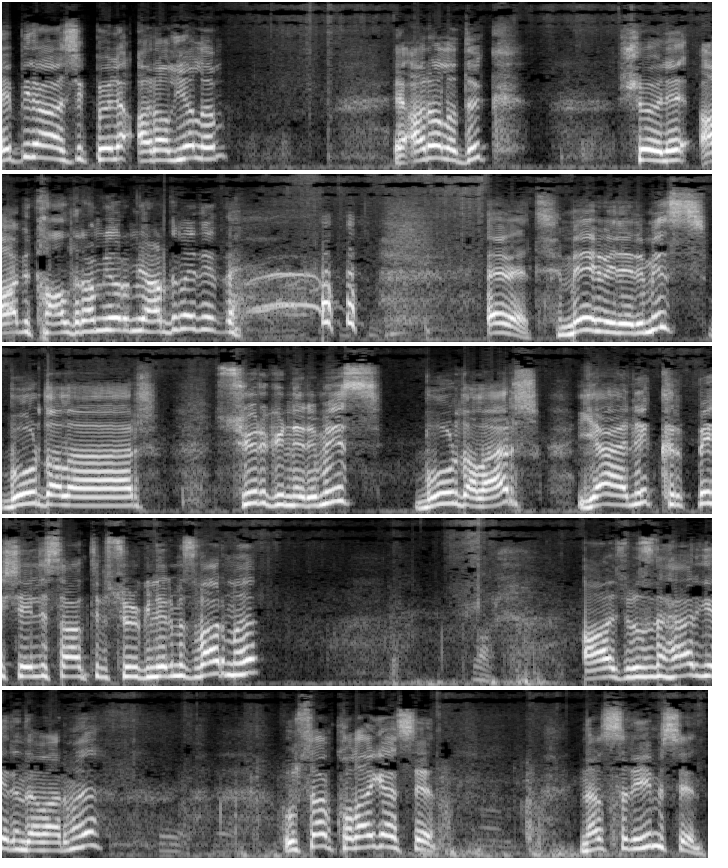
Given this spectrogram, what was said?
E birazcık böyle aralayalım. E araladık. Şöyle abi kaldıramıyorum yardım edin. evet meyvelerimiz buradalar. Sürgünlerimiz buradalar. Yani 45-50 santim sürgünlerimiz var mı? Var. Ağacımızın her yerinde var mı? Ustam kolay gelsin. Nasılsın iyi misin?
